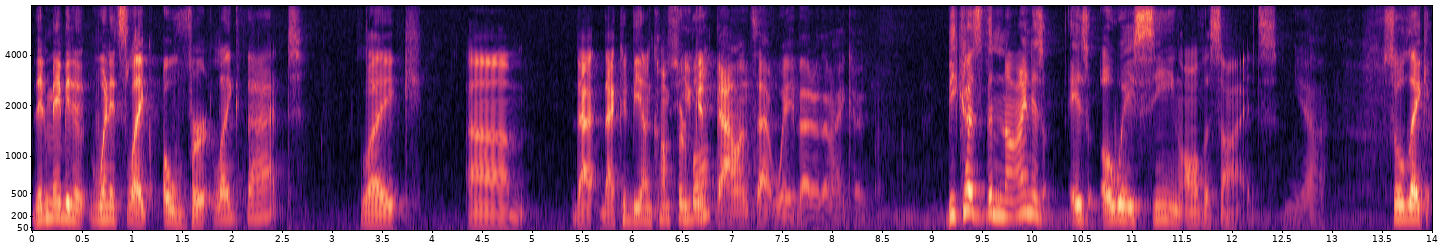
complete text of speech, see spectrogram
Then maybe when it's like overt like that, like um, that that could be So you could balance that way better than I could. because the nine is is always seeing all the sides. Yeah. So like,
